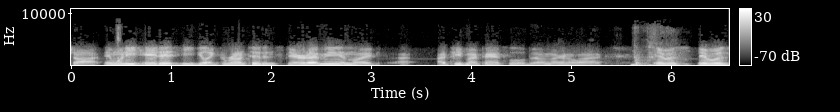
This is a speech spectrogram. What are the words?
shot. And when he hit it, he like grunted and stared at me, and like I, I peed my pants a little bit. I'm not gonna lie. It was it was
